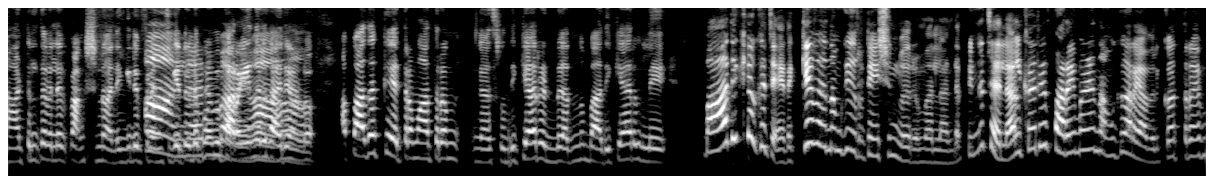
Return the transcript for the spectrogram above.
നാട്ടിലത്തെ വല്ല ഫംഗ്ഷനോ അല്ലെങ്കിൽ ഫ്രണ്ട്സ് ഗെറ്റ് എല്ലാവരും പറയുന്ന ഒരു കാര്യമാണല്ലോ. അപ്പൊ അതൊക്കെ എത്രമാത്രം ശ്രദ്ധിക്കാറുണ്ട്? അതൊന്നും ബാധിക്കാറില്ലേ? ബാധിക്കൊക്കെ. ഇടയ്ക്ക് നമുക്ക് ഇറിറ്റേഷൻ വരും അല്ലാണ്ട്. പിന്നെ ചില ആൾക്കാർ പറയുമ്പോഴേ നമുക്ക് അറിയാം. അവർക്ക് അത്രയും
